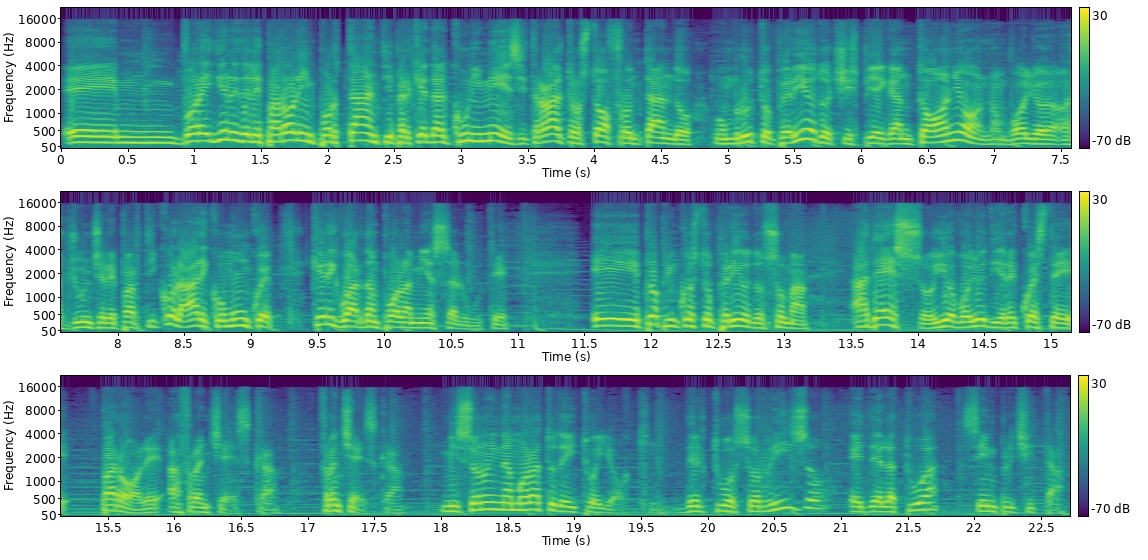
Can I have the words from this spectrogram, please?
Ehm, vorrei dire delle parole importanti perché da alcuni mesi, tra l'altro, sto affrontando un brutto periodo, ci spiega Antonio, non voglio aggiungere particolari, comunque che riguarda un po' la mia salute. E proprio in questo periodo, insomma, adesso io voglio dire queste parole a Francesca. Francesca, mi sono innamorato dei tuoi occhi, del tuo sorriso e della tua semplicità.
